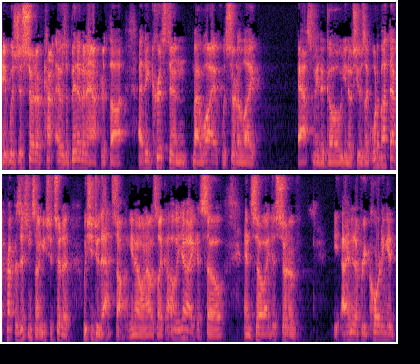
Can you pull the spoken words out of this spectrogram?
it was just sort of it was a bit of an afterthought. I think Kristen, my wife, was sort of like asked me to go. You know, she was like, "What about that preposition song? You should sort of we should do that song." You know, and I was like, "Oh yeah, I guess so." And so I just sort of I ended up recording it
